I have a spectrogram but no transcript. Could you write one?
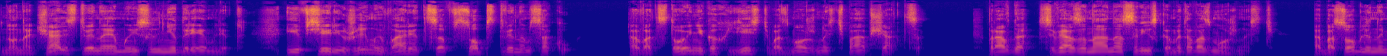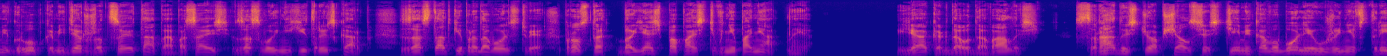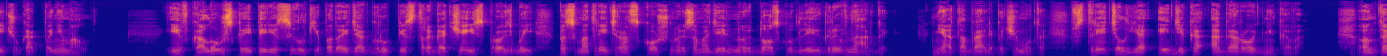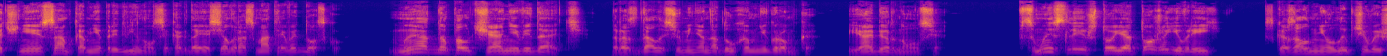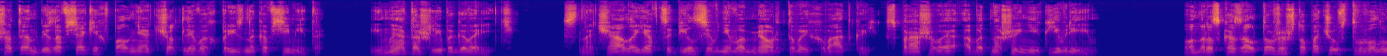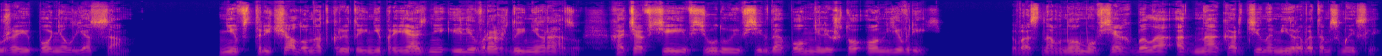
Но начальственная мысль не дремлет, и все режимы варятся в собственном соку. А в отстойниках есть возможность пообщаться. Правда, связана она с риском, эта возможность. Обособленными группками держатся этапы, опасаясь за свой нехитрый скарб, за остатки продовольствия, просто боясь попасть в непонятное. Я, когда удавалось, с радостью общался с теми, кого более уже не встречу, как понимал. И в Калужской пересылке, подойдя к группе строгачей с просьбой посмотреть роскошную самодельную доску для игры в нарды, не отобрали почему-то, встретил я Эдика Огородникова. Он точнее сам ко мне придвинулся, когда я сел рассматривать доску. «Мы однополчане, видать», — раздалось у меня над ухом негромко. Я обернулся. «В смысле, что я тоже еврей?» — сказал мне улыбчивый шатен безо всяких вполне отчетливых признаков семита. И мы отошли поговорить. Сначала я вцепился в него мертвой хваткой, спрашивая об отношении к евреям. Он рассказал то же, что почувствовал уже и понял я сам. Не встречал он открытой неприязни или вражды ни разу, хотя все и всюду и всегда помнили, что он еврей. В основном у всех была одна картина мира в этом смысле.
